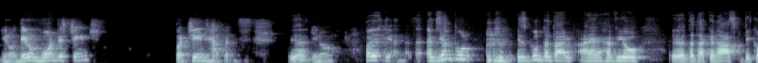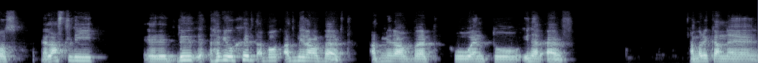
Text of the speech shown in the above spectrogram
You know, they don't want this change, but change happens. Yeah. You know, But Yeah. uh, example is good that I'm I have you uh, that I can ask because uh, lastly, uh, do have you heard about Admiral Byrd? Admiral Byrd who went to inner Earth. American uh,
